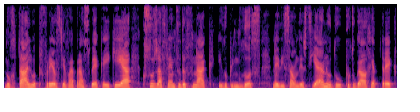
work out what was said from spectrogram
No retalho, a preferência vai para a sueca IKEA, que surge à frente da FNAC e do Pingo Doce. Na edição deste ano do Portugal Rep Track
